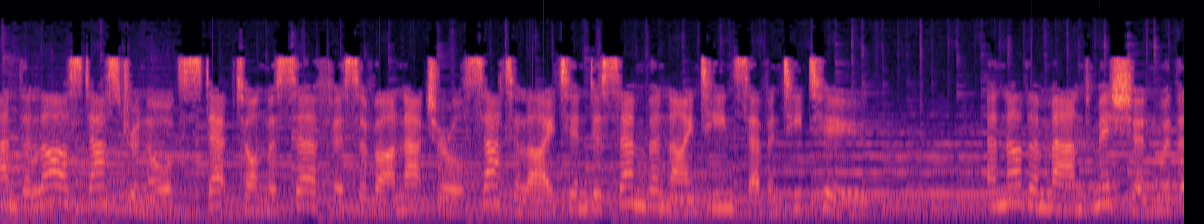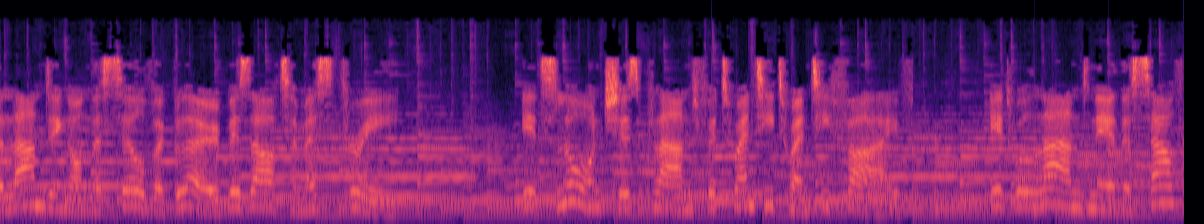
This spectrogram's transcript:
And the last astronauts stepped on the surface of our natural satellite in December 1972. Another manned mission with a landing on the Silver Globe is Artemis 3. Its launch is planned for 2025. It will land near the south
